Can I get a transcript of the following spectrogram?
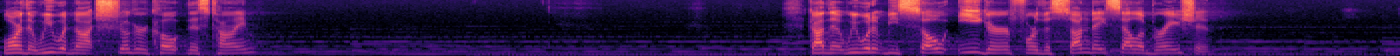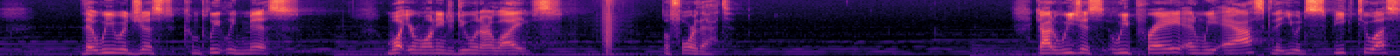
Lord, that we would not sugarcoat this time God, that we wouldn't be so eager for the Sunday celebration that we would just completely miss what you're wanting to do in our lives before that. God, we just we pray and we ask that you would speak to us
